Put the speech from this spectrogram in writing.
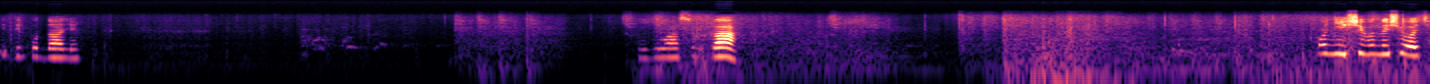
Іди подалі. Будь ласенька. О, ні, ще винищують.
